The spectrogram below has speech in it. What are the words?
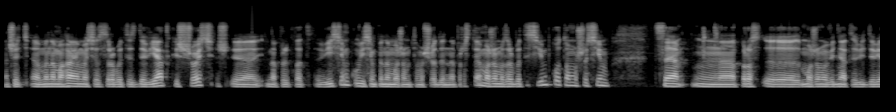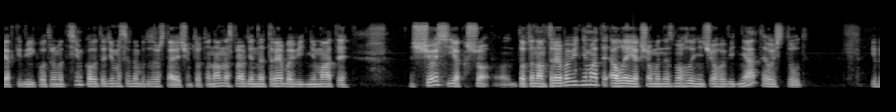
значить, е, ми намагаємося зробити з дев'ятки щось, е, наприклад, вісімку. Вісімку не можемо, тому що один не просте. Можемо зробити сімку, тому що сім це м, е, прос- е, можемо відняти від дев'ятки двійку, отримати сімку, але тоді масив не буде зростаючим. Тобто нам насправді не треба віднімати щось, якщо. Тобто нам треба віднімати, але якщо ми не змогли нічого відняти ось тут, і,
